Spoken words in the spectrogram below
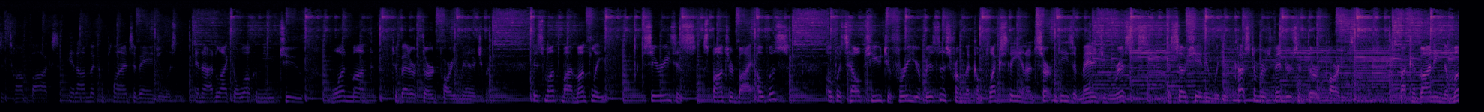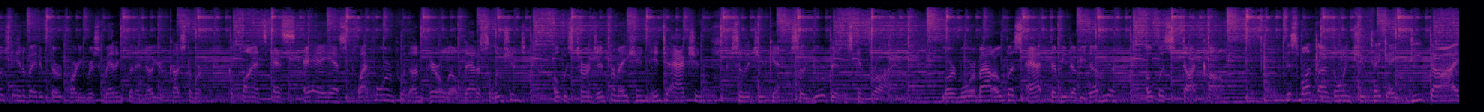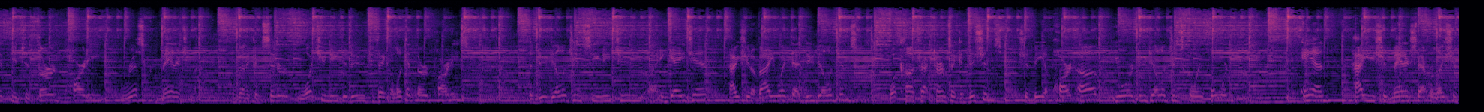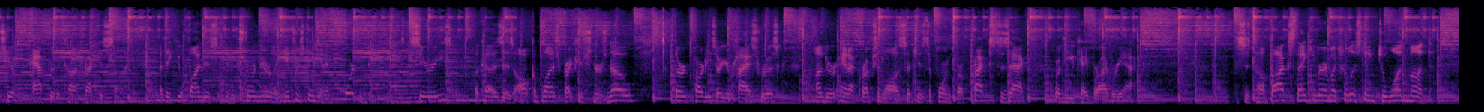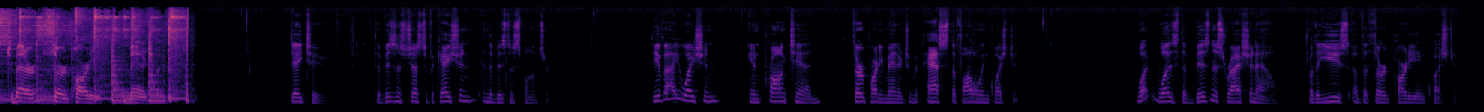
This is Tom Fox, and I'm the compliance evangelist. And I'd like to welcome you to One Month to Better Third Party Management. This month, my monthly series is sponsored by Opus. Opus helps you to free your business from the complexity and uncertainties of managing risks associated with your customers, vendors, and third parties. By combining the most innovative third party risk management and know your customer compliance SaaS platforms with unparalleled data solutions, Opus turns information into action so that you can so your business can thrive. Learn more about Opus at www.opus.com. This month I'm going to take a deep dive into third party risk management. I'm going to consider what you need to do to take a look at third parties, the due diligence you need to uh, engage in, how you should evaluate that due diligence, what contract terms and conditions should be a part of your due diligence going forward, and how you should manage that relationship after the contract is signed. I think you'll find this an extraordinarily interesting and important series because, as all compliance practitioners know, third parties are your highest risk under anti corruption laws such as the Foreign Corrupt Practices Act or the UK Bribery Act. This is Tom Fox. Thank you very much for listening to One Month to Better Third Party Management. Day two the business justification and the business sponsor. The evaluation in prong 10, third party management, asks the following question What was the business rationale for the use of the third party in question?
